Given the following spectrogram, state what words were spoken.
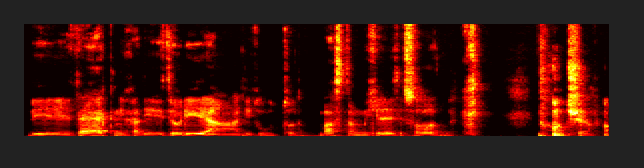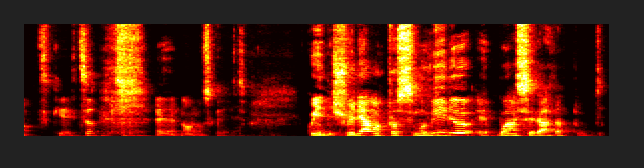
di tecnica, di teoria, di tutto. Basta mi chiedete soldi, non ce l'ho, scherzo. Eh, no, non scherzo. Quindi ci vediamo al prossimo video e buona serata a tutti.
